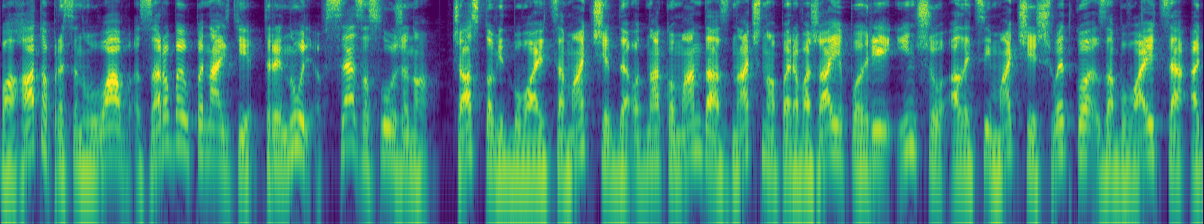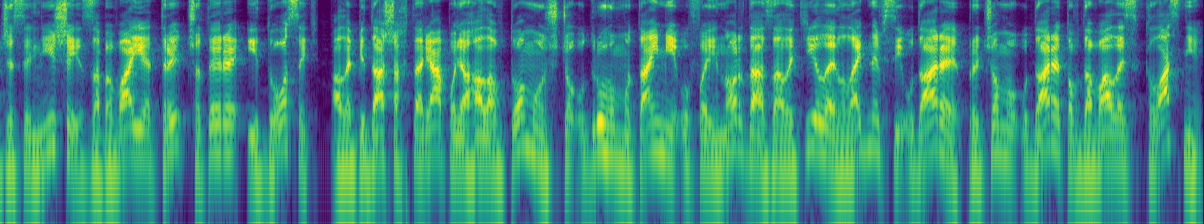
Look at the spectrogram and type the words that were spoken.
багато пресингував, заробив пенальті 3-0, все заслужено. Часто відбуваються матчі, де одна команда значно переважає по грі іншу, але ці матчі швидко забуваються, адже сильніший забиває 3-4 і досить. Але біда Шахтаря полягала в тому, що у другому таймі у Фейнорда залетіли ледь не всі удари, причому удари то вдавались класні.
